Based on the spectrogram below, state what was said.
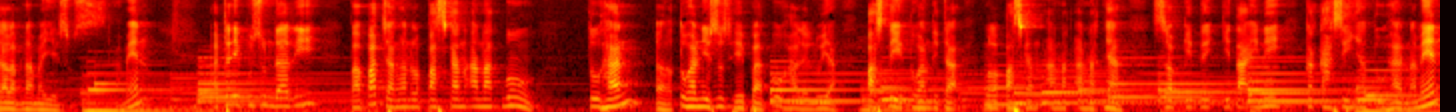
dalam nama Yesus. Amin. Ada Ibu Sundari, Bapak jangan lepaskan anakmu. Tuhan, eh, Tuhan Yesus hebat. Oh haleluya. Pasti Tuhan tidak melepaskan anak-anaknya. Sebab kita, kita ini kekasihnya Tuhan. Amin.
